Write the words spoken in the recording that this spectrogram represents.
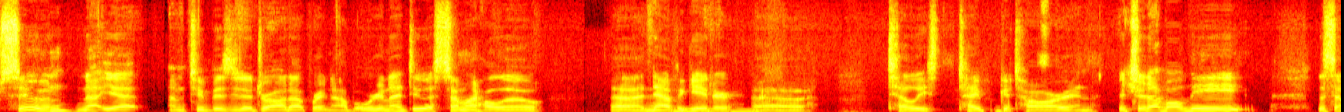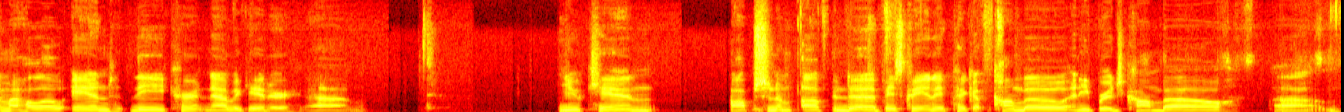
soon, not yet. I'm too busy to draw it up right now, but we're gonna do a semi-hollow uh, Navigator uh, Tele type guitar, and it should have all the the semi-hollow and the current Navigator. Um, you can option them up into basically any pickup combo, any bridge combo. Um,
